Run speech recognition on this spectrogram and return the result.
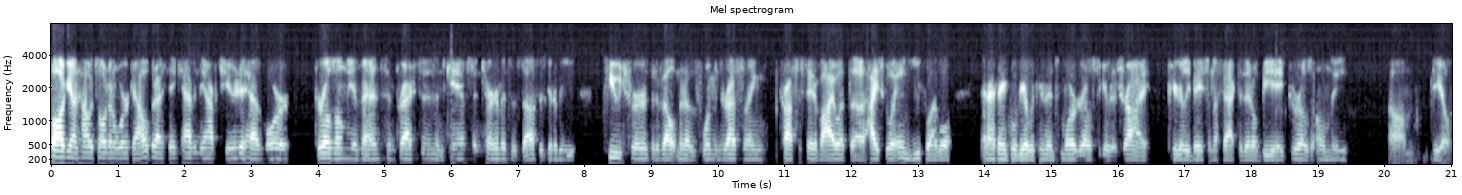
foggy on how it's all going to work out, but I think having the opportunity to have more girls-only events and practices and camps and tournaments and stuff is going to be huge for the development of women's wrestling across the state of Iowa at the high school and youth level. And I think we'll be able to convince more girls to give it a try purely based on the fact that it'll be a girls only um, deal.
